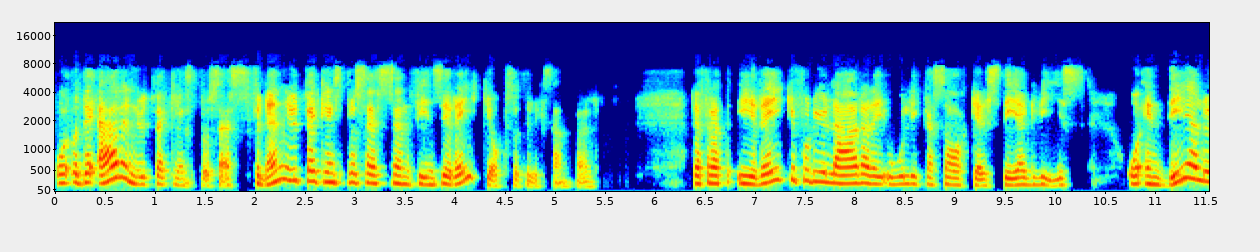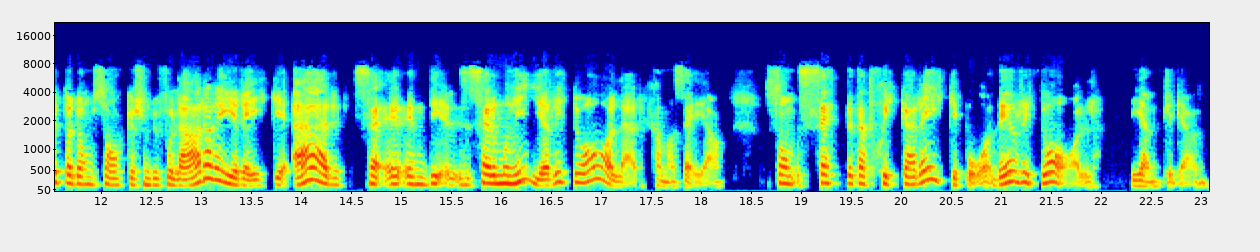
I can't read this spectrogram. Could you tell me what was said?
Och, och, det är en utvecklingsprocess, för den utvecklingsprocessen finns i reiki också till exempel. Därför att i reiki får du ju lära dig olika saker stegvis. Och en del av de saker som du får lära dig i reiki är en del, ceremonier, ritualer kan man säga. Som sättet att skicka reiki på, det är en ritual egentligen.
